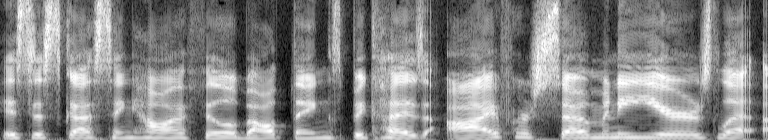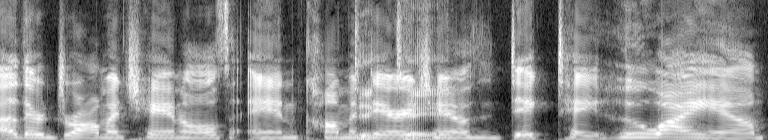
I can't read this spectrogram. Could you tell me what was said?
is discussing how I feel about things because I, for so many years, let other drama channels and commentary Dictate. channels dictate who I am,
